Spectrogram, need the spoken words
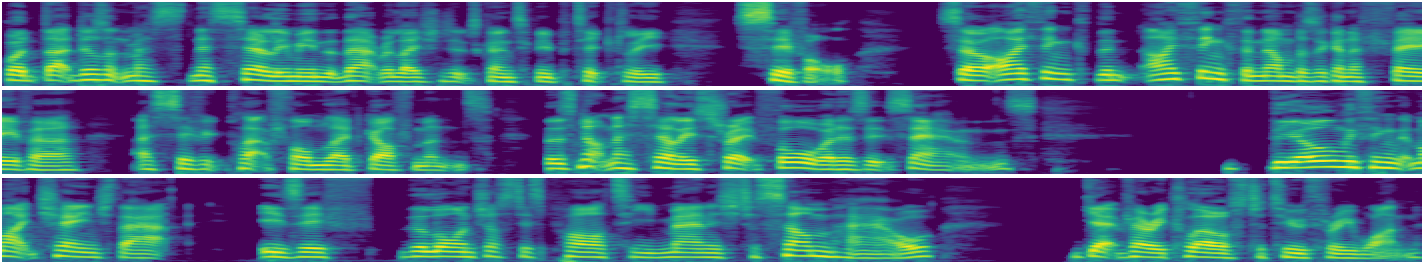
but that doesn't necessarily mean that that relationship is going to be particularly civil. So I think the I think the numbers are going to favour a civic platform-led government that's not necessarily straightforward as it sounds. The only thing that might change that is if the Law and Justice Party managed to somehow get very close to two three one.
